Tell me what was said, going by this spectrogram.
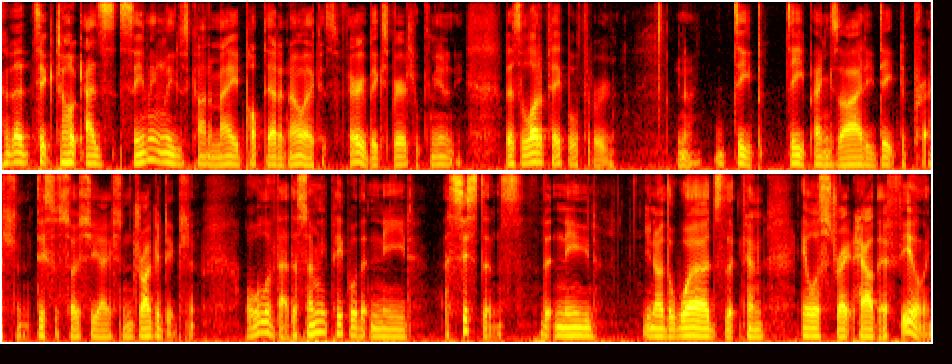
that TikTok has seemingly just kind of made popped out of nowhere because it's a very big spiritual community. There's a lot of people through, you know, deep deep anxiety, deep depression, disassociation, drug addiction, all of that. There's so many people that need assistance, that need, you know, the words that can illustrate how they're feeling.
